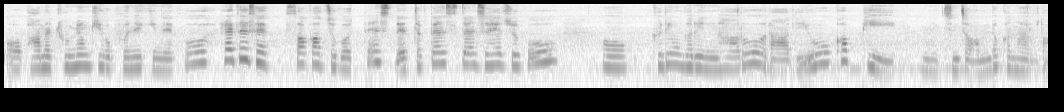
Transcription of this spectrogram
어, 밤에 조명 켜고 분위기 내고 헤드셋 써가지고 댄스 내적 댄스 댄스 해주고 어, 그림 그리는 하루 라디오 커피 음, 진짜 완벽한 하루다.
